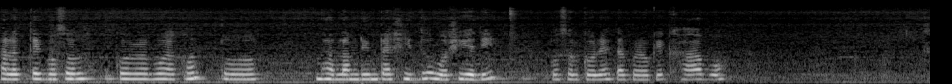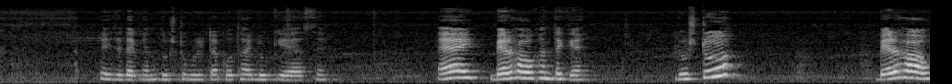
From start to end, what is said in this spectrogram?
ফালাককে গোসল করব এখন, তো ভাবলাম ডিমটা সিদ্ধ বসিয়ে দিই। গোসল করে তারপর ওকে খাওয়াবো। এই যে দেখেন দুষ্টু বুড়িটা কোথায় লুকিয়ে আছে। এই, বের হও ওখান থেকে। দুষ্টু, বের হও।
